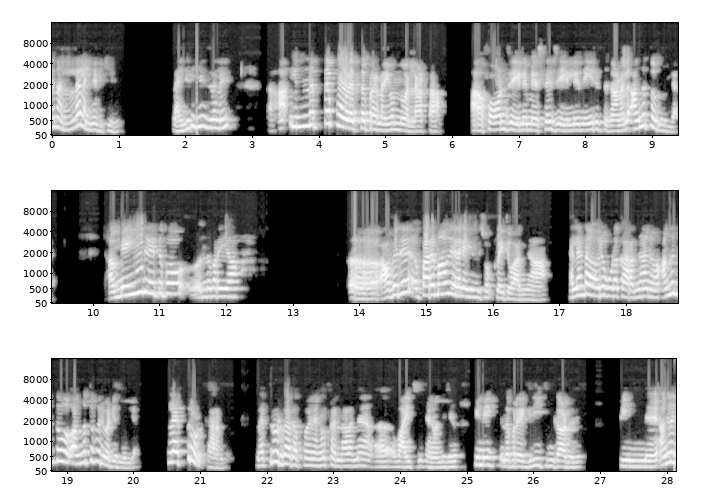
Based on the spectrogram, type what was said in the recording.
ഞാൻ നല്ല ലൈൻ അടിക്കുന്നു ലൈൻ അടിക്കുക വെച്ചാൽ ഇന്നത്തെ പോലത്തെ പ്രണയമൊന്നും അല്ലാട്ടാ. ഫോൺ ചെയ്യൽ മെസ്സേജ് ചെയ്യൽ നേരിട്ട് കാണൽ അങ്ങനത്തെ ഒന്നുമില്ല മെയിൻ ആയിട്ട് ഇപ്പോ എന്താ പറയാ അവർ പരമാവധി അല്ല കഴിഞ്ഞ ചോക്ലേറ്റ് വാങ്ങുക. അല്ലാണ്ട് അവരുടെ കൂടെ കറങ്ങാനോ അങ്ങനത്തെ അങ്ങനത്തെ പരിപാടിയൊന്നുമില്ല. ലെറ്റർ കൊടുക്കാറുണ്ട്? ലെറ്റർ അതപ്പോ ഞങ്ങൾ ഫ്രണ്ടാൾ വായിച്ച് ഞങ്ങൾ എന്ത് ചെയ്യും? പിന്നെ എന്താ പറയാ ഗ്രീറ്റിംഗ് കാർഡ് പിന്നെ അങ്ങനെ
